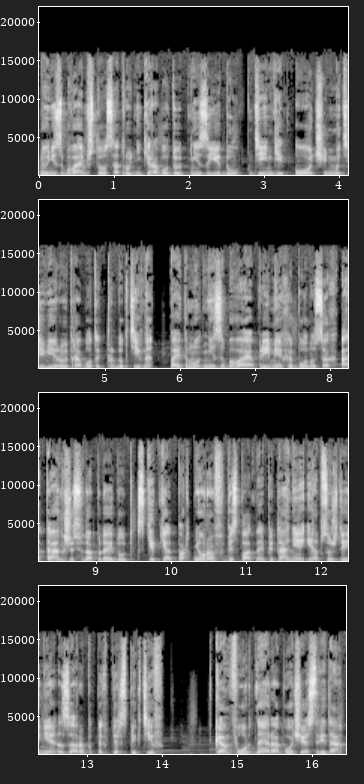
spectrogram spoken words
Ну и не забываем, что сотрудники работают не за еду. Деньги очень мотивируют работать продуктивно. Поэтому не забывая о премиях и бонусах, а также сюда подойдут скидки от партнеров, бесплатное питание и обсуждение заработных перспектив. Комфортная рабочая среда.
